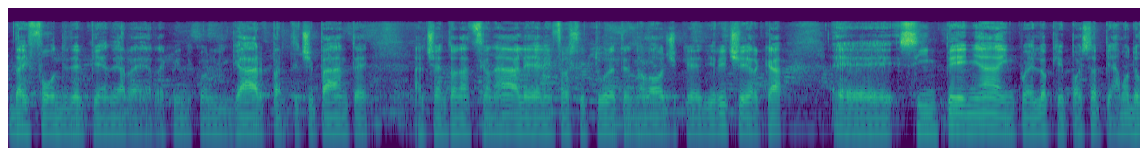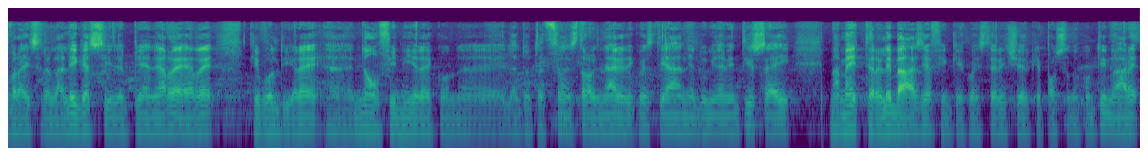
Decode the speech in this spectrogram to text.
dai fondi del PNRR, quindi con il GAR partecipante al Centro Nazionale e alle infrastrutture tecnologiche di ricerca eh, si impegna in quello che poi sappiamo dovrà essere la legacy del PNRR, che vuol dire eh, non finire con eh, la dotazione straordinaria di questi anni nel 2026, ma mettere le basi affinché queste ricerche possano continuare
